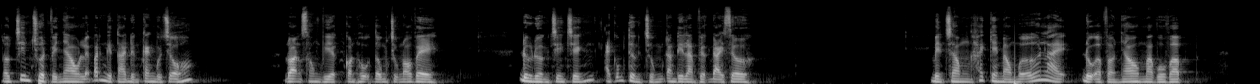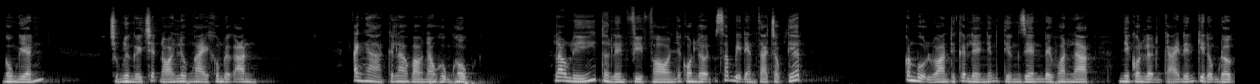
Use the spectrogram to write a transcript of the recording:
nó chim chuột với nhau lại bắt người ta đứng canh một chỗ. Đoạn xong việc còn hộ tống chúng nó về. Đường đường chính chính anh cũng tưởng chúng đang đi làm việc đại sơ. Bên trong hai kẻ mèo mỡ lại đổ ập vào nhau mà vô vập, ngông nghiến. Chúng như người chết nói lâu ngày không được ăn. Anh Hà cứ lao vào nhau hùng hục. Lão Lý thở lên phì phò như con lợn sắp bị đem ra chọc tiết. Con mụ Loan thì cất lên những tiếng rên đầy hoan lạc như con lợn cái đến kỳ động đực.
